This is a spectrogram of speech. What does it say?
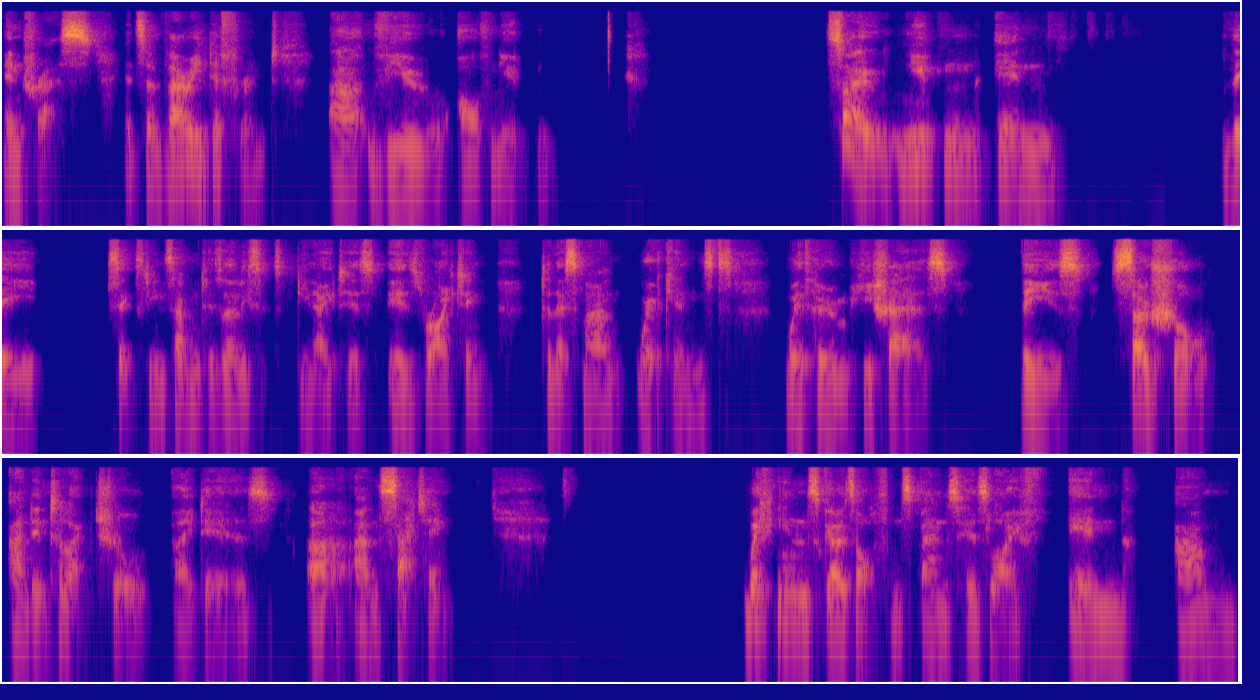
interests. It's a very different uh, view of Newton. So Newton in the 1670s, early 1680s is writing to this man, Wickins, with whom he shares these social and intellectual ideas uh, and setting. Wickins goes off and spends his life in um,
